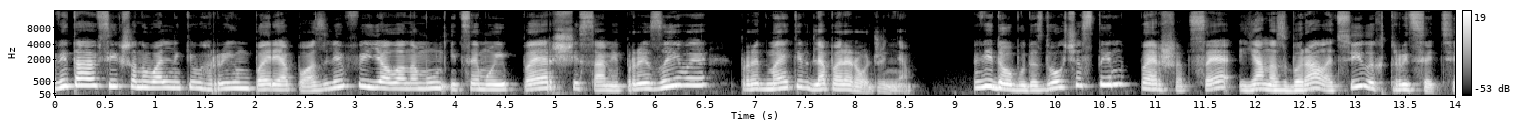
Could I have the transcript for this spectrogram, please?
Вітаю всіх шанувальників гри Імперія Пазлів. Я Лана Мун, і це мої перші самі призиви предметів для переродження. Відео буде з двох частин. Перша це я назбирала цілих 30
